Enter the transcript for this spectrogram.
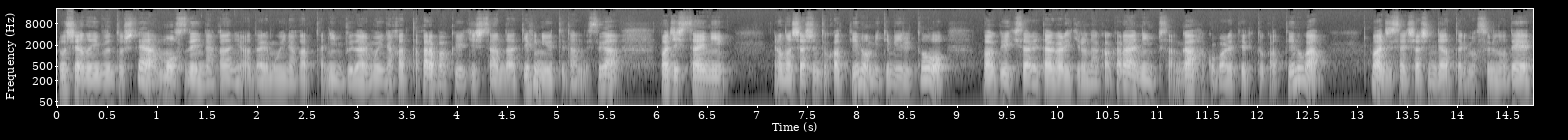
ロシアの言い分としてはもうすでに中には誰もいなかった妊婦誰もいなかったから爆撃したんだっていうふうに言ってたんですが、まあ、実際にあの写真とかっていうのを見てみると爆撃された瓦礫の中から妊婦さんが運ばれてるとかっていうのが、まあ、実際に写真であったりもするので、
